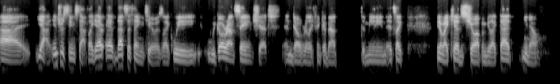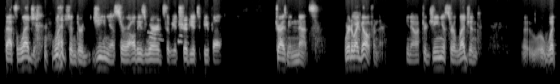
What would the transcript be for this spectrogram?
Uh, yeah, interesting stuff. Like that's the thing too. Is like we we go around saying shit and don't really think about the meaning. It's like you know my kids show up and be like that. You know that's legend, legend or genius or all these words that we attribute to people. Drives me nuts. Where do I go from there? You know, after genius or legend, uh, what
